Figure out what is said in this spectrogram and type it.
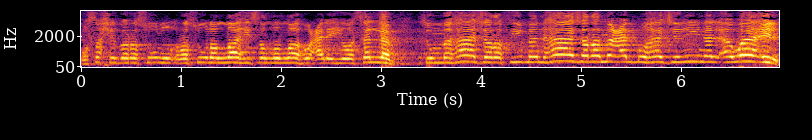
وصحب رسول, رسول الله صلى الله عليه وسلم ثم هاجر في من هاجر مع المهاجرين الأوائل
